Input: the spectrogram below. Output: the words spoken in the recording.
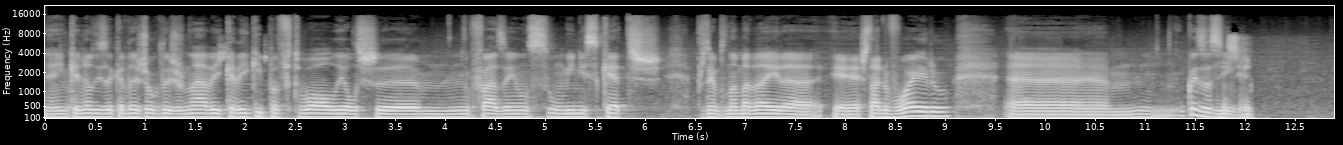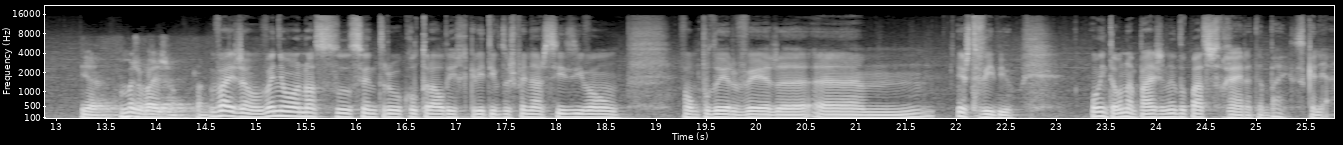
em que analisa cada jogo da jornada e cada equipa de futebol eles eh, fazem um, um mini sketch, por exemplo, na Madeira é, está no voeiro, eh, coisas assim. Sim. Yeah, Mas vejam, pronto. Vejam, venham ao nosso Centro Cultural e Recreativo do Espelho Narciso e vão, vão poder ver uh, um, este vídeo. Ou então na página do Passos Ferreira também, se calhar.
